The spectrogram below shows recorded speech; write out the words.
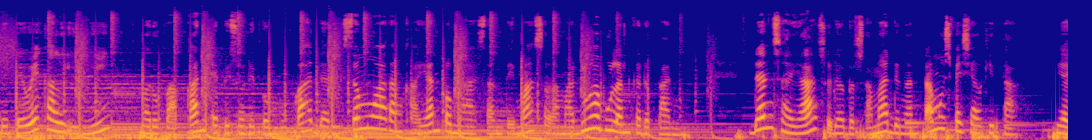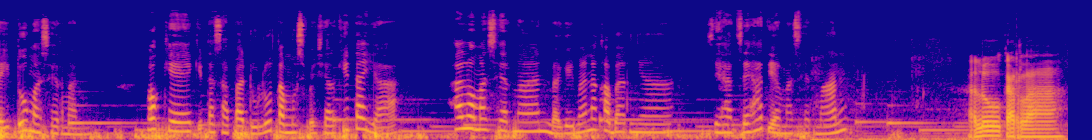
BTW kali ini merupakan episode pembuka dari semua rangkaian pembahasan tema selama dua bulan ke depan. Dan saya sudah bersama dengan tamu spesial kita, yaitu Mas Herman. Oke, kita sapa dulu tamu spesial kita ya. Halo Mas Herman, bagaimana kabarnya? Sehat-sehat ya Mas Herman? Halo Carla,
